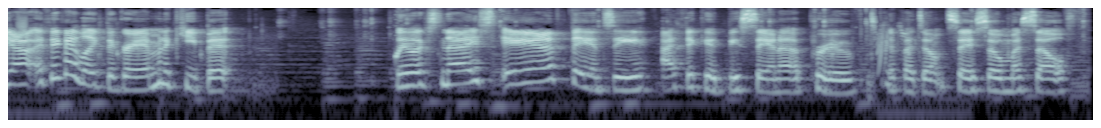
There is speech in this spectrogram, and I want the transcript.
Yeah, I think I like the gray. I'm gonna keep it. It looks nice and fancy. I think it'd be Sanna approved if I don't say so myself.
